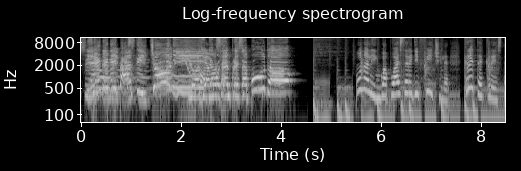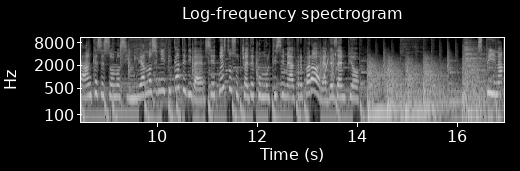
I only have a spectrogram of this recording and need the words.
Siete dei pasticcioni! Lo abbiamo sempre saputo! Una lingua può essere difficile. Creta e cresta, anche se sono simili, hanno significati diversi e questo succede con moltissime altre parole, ad esempio spina.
